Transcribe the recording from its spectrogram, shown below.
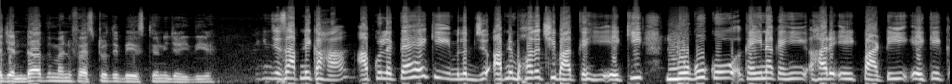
ਏਜੰਡਾ ਤੇ ਮੈਨੀਫੈਸਟੋ ਦੇ ਬੇਸ ਤੇ ਹੋਣੀ ਚਾਹੀਦੀ ਹੈ। लेकिन जैसा आपने कहा, आपको लगता है कि मतलब जो आपने बहुत अच्छी बात कही, एक कि लोगों को कहीं ना कहीं हर एक पार्टी एक एक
